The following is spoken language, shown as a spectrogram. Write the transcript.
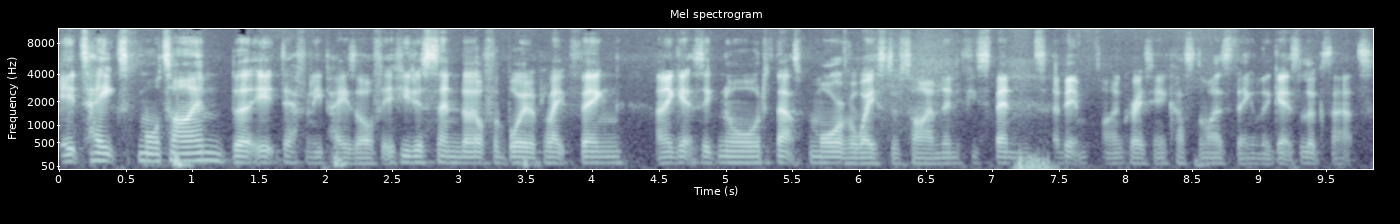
it takes more time, but it definitely pays off. If you just send off a boilerplate thing and it gets ignored, that's more of a waste of time than if you spend a bit more time creating a customized thing that gets looked at.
